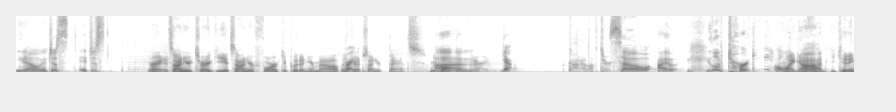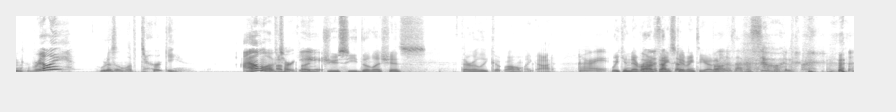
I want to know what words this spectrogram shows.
you know it just it just Right. It's on your turkey. It's on your fork. You put it in your mouth. It Right. drips on your pants. We've all um, been there. yeah God, I love turkey. so i you love turkey Oh my God. You kidding? really Who doesn't love turkey? i don't love A- turkey A juicy, delicious, thoroughly cooked. Oh my God. All right We can never bonus have episode Thanksgiving together. bonus episode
